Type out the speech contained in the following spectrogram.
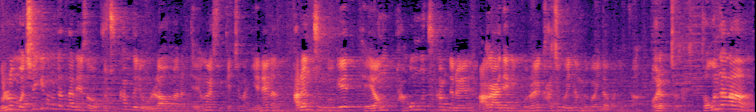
물론 뭐 7기동 전단에서 구축함들이 올라오면 대응할 수 있겠지만 얘네는 다른 중국의 대형 방공 구축함들을 막아야 될 임무를 가지고 있는 물건이다 보니까 어렵죠 사실. 더군다나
